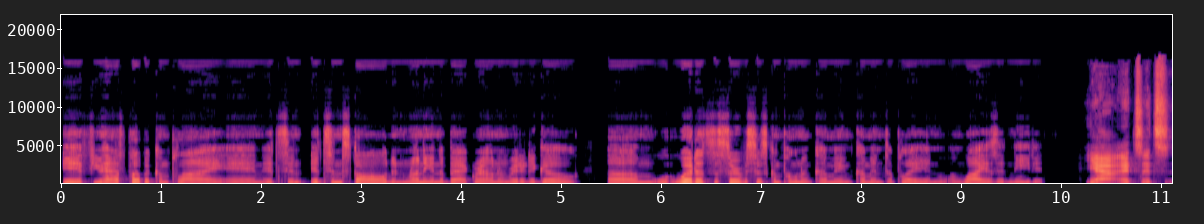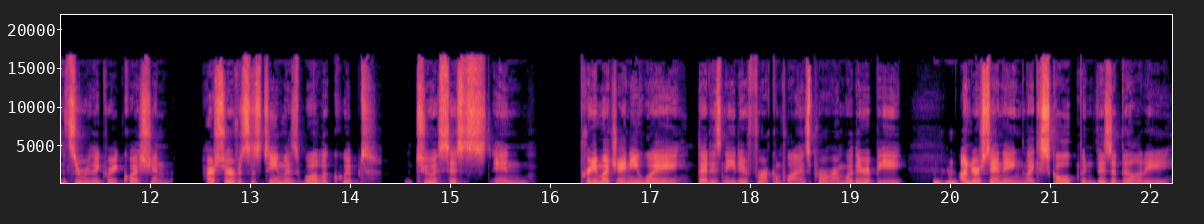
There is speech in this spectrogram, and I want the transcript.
if you have Puppet Comply and it's in, it's installed and running in the background and ready to go, um, where does the services component come in come into play, and, and why is it needed? Yeah, it's it's it's a really great question. Our services team is well equipped to assist in pretty much any way that is needed for a compliance program, whether it be mm-hmm. understanding like scope and visibility,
